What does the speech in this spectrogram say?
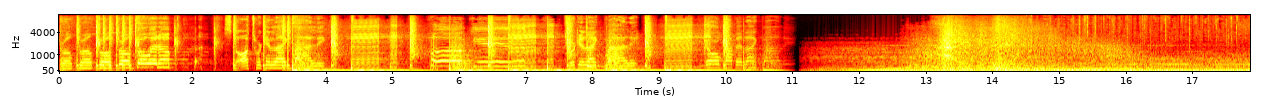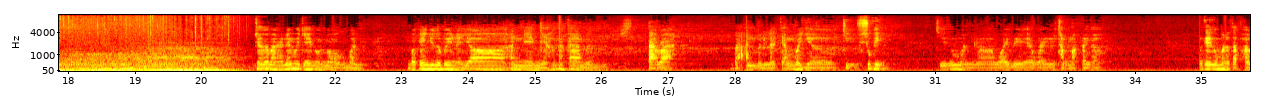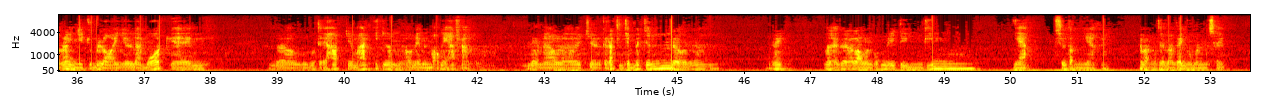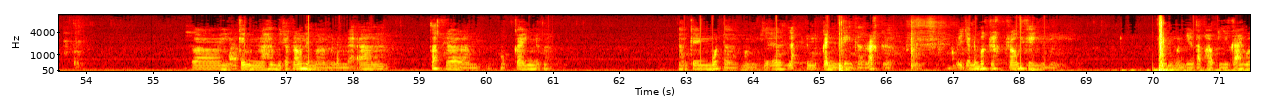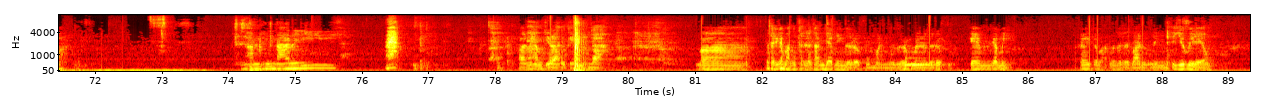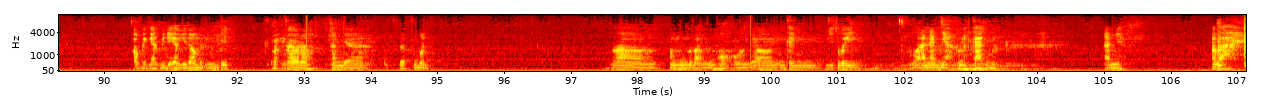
Throw, throw, throw, throw, throw it up. Start twerking like Miley. Oh yeah, twerking like Miley. Don't pop it like Miley. chào các bạn đã đến với channel ngồi của mình và kênh youtube này do anh em nhà HK mình tạo ra và anh mình là chẳng bao giờ chịu xuất hiện. Chỉ có mình uh, quay video quay thẳng mặt đây thôi. Ok của mình là tập hợp rất là nhiều chủng loại như là mod game rồi cũng có thể hack nhưng mà hack ít lắm. Hôm nay mình bỏ ngay hack nào. Rồi nào là trên cái đất chương trình máy chính rồi đó. Đấy. Với lại cái lâu mình cũng đi tìm kiếm nhạc sưu tầm nhạc. Các bạn có thể vào kênh của mình xem và hiện cái mình là hơi bị rắc rối thì mà mình đã tách ra là một kênh nữa một kênh mod rồi mình sẽ lập một kênh kênh cờ rắc rồi, để cho nó bớt rắc rối kênh của mình. Mình giờ tập hợp nhiều cái quá. Thời gian hôm nay đấy đi và nếu không chịu ra thực hiện là. Và có thể các bạn có thể là tham gia những group của mình người group mình là group game gaming. Đấy, các bạn có thể vào đường link để dưới video. Ở bên cạnh video gì đó mình không biết. Các bạn vào đó, tham gia group của mình. Và mong các bạn ủng hộ cho những kênh youtube và anh em nhà hướng ca của mình. Làm nhé. Bye bye.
